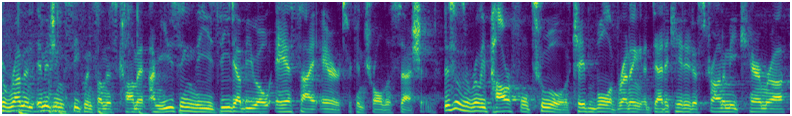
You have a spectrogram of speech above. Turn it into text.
To run an imaging sequence on this comet, I'm using the ZWO ASI Air to control the session. This is a really powerful tool capable of running a dedicated astronomy camera,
